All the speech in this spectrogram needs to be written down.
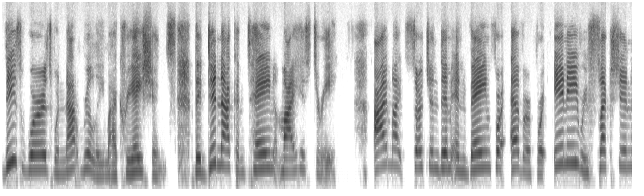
These words were not really my creations, they did not contain my history. I might search in them in vain forever for any reflection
